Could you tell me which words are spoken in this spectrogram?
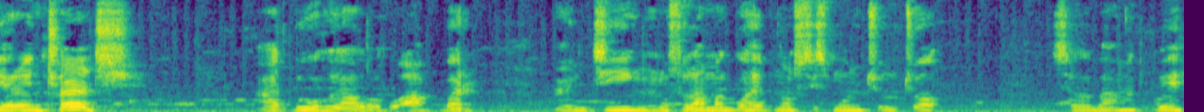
You're in charge. Aduh, ya Allah Akbar. Anjing, musuh lama gue hipnosis muncul, cok. Sel banget gue.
